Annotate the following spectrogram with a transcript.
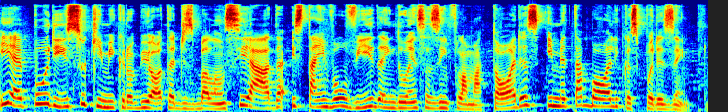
E é por isso que microbiota desbalanceada está envolvida em doenças inflamatórias e metabólicas, por exemplo.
